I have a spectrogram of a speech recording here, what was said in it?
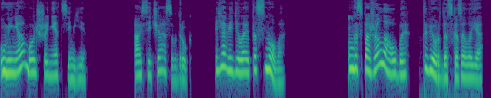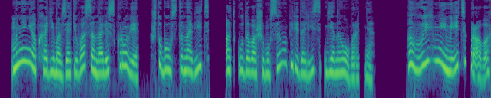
у меня больше нет семьи. А сейчас вдруг я видела это снова. «Госпожа Лаубе», — твердо сказала я, — «мне необходимо взять у вас анализ крови, чтобы установить, откуда вашему сыну передались гены оборотня». «Вы не имеете права».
